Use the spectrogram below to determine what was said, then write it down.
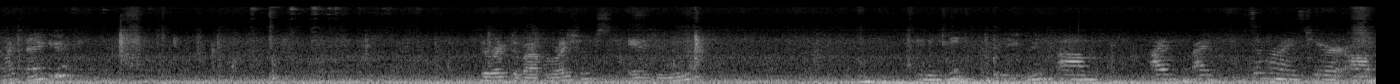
All right, thank you. Director of Operations, Angie Newman. Evening. Good evening. Um, I've, I've summarized here, um,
